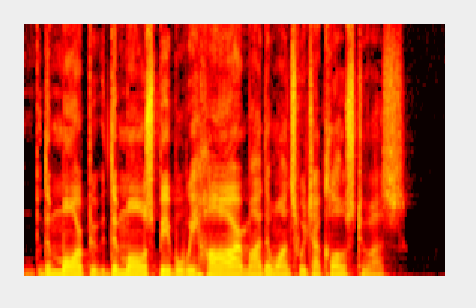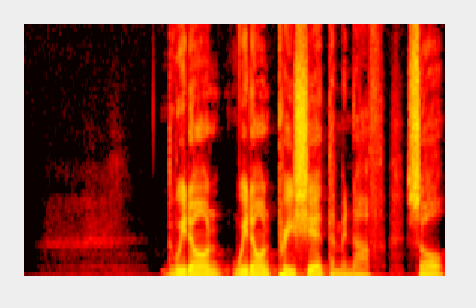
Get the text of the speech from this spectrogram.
the more the most people we harm are the ones which are close to us. We don't we don't appreciate them enough. So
